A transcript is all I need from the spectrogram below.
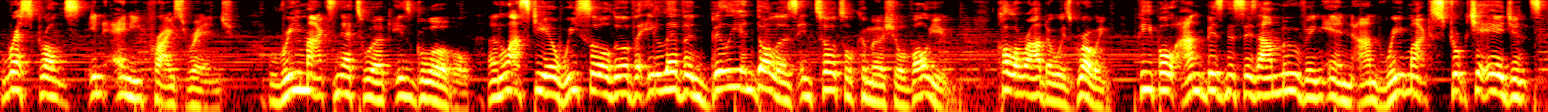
restaurants in any price range. RE/MAX network is global, and last year we sold over $11 billion in total commercial volume. Colorado is growing, people and businesses are moving in, and RE/MAX Structure agents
